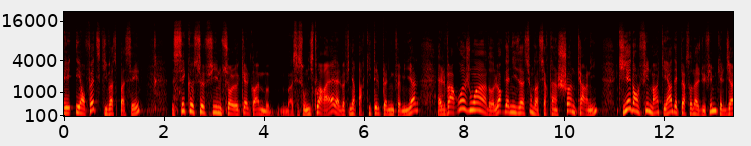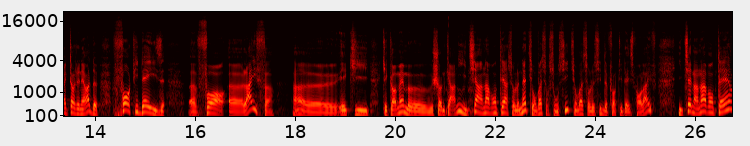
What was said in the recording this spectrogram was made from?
et en fait, ce qui va se passer, c'est que ce film sur lequel quand même, bah, c'est son histoire à elle, elle va finir par quitter le planning familial, elle va rejoindre l'organisation d'un certain Sean Carney, qui est dans le film, hein, qui est un des personnages du film, qui est le directeur général de 40 Days euh, for euh, Life. Hein, euh, et qui, qui est quand même euh, Sean Carney, il tient un inventaire sur le net, si on va sur son site, si on va sur le site de 40 Days for Life, ils tiennent un inventaire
